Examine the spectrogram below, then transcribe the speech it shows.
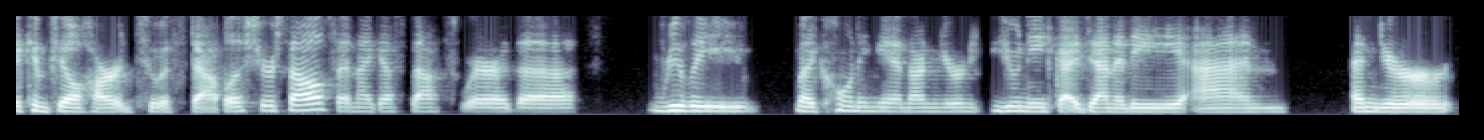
it can feel hard to establish yourself. And i guess that's where the really like honing in on your unique identity and and your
